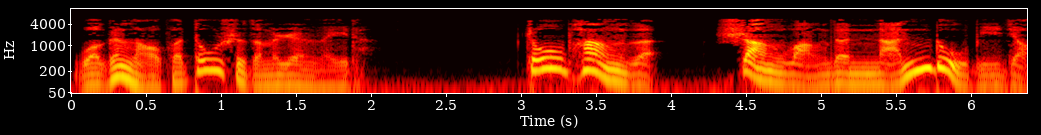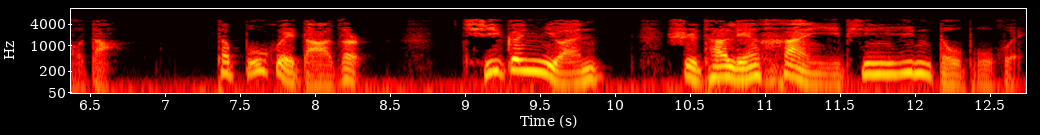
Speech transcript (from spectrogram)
我跟老婆都是这么认为的。周胖子上网的难度比较大，他不会打字儿，其根源是他连汉语拼音都不会。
